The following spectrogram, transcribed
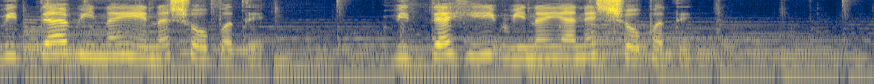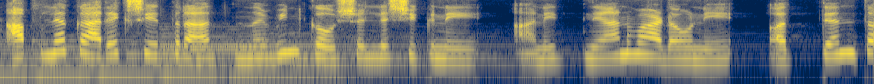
विद्या विनयेनं शोभते. विद्या ही विनयाने शोभते. आपल्या कार्यक्षेत्रात नवीन कौशल्य शिकणे आणि ज्ञान वाढवणे अत्यंत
